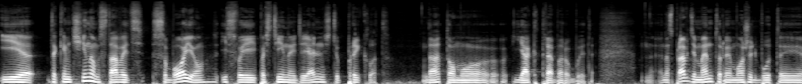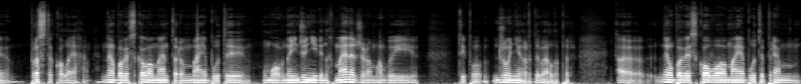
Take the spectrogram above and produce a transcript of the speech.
І таким чином ставить собою і своєю постійною діяльністю приклад да, тому, як треба робити. Насправді ментори можуть бути просто колегами. Не обов'язково ментором має бути умовно інженірінг-менеджером, а ви, типу, джуніор-девелопер. Не обов'язково має бути прям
